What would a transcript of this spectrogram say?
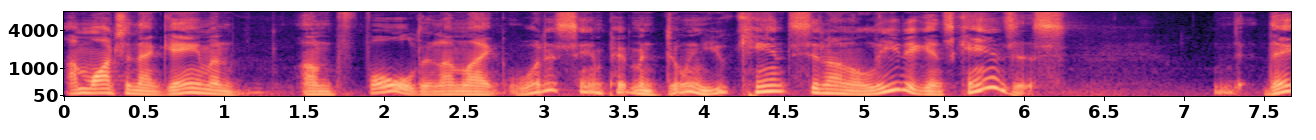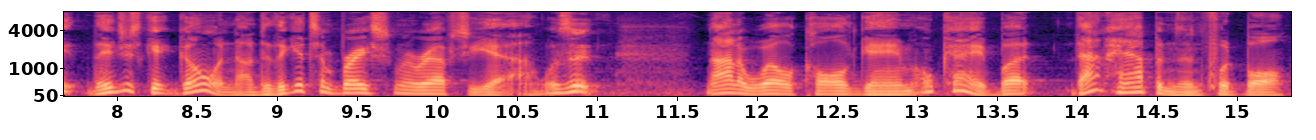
I'm watching that game un- unfold, and I'm like, what is Sam Pittman doing? You can't sit on a lead against Kansas. They they just get going now. Did they get some breaks from the refs? Yeah. Was it not a well called game? Okay, but that happens in football.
